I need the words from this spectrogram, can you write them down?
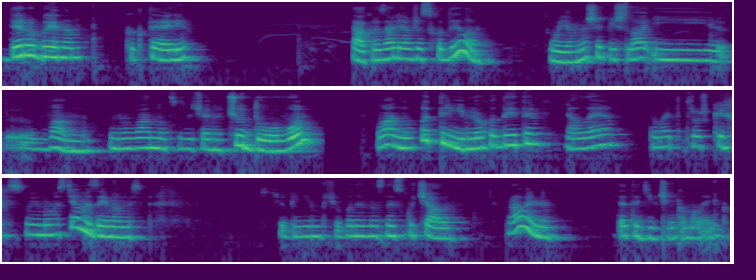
Йди роби нам коктейлі. Так, Розалія вже сходила. Ой, а вона ще пішла і е, в ванну. Ну, ванну це, звичайно, чудово. В ванну потрібно ходити, але давайте трошки своїми гостями займемося, щоб їм, щоб вони нас не скучали. Правильно? Де та дівчинка маленька?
